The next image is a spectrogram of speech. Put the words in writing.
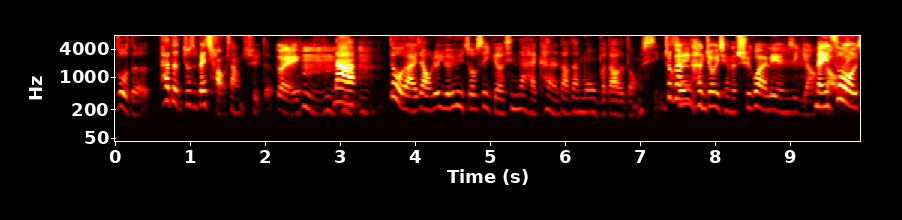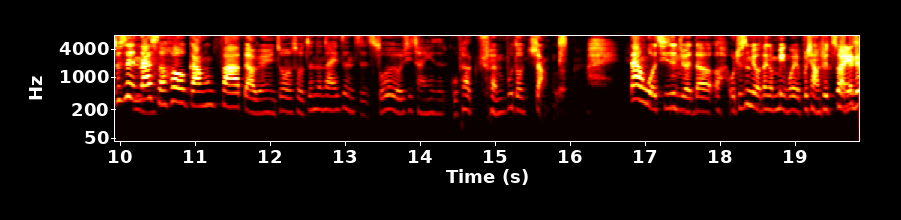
做的，它的就是被炒上去的。对，嗯嗯。那对我来讲，我觉得元宇宙是一个现在还看得到但摸不到的东西，就跟很久以前的区块链是一样。没错，就是那时候刚发表元宇宙的时候，真的那一阵子，所有游戏产业的股票全部都涨了。唉。但我其实觉得，呃，我就是没有那个命，我也不想去赚那个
